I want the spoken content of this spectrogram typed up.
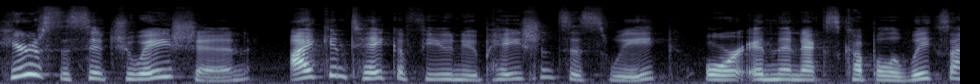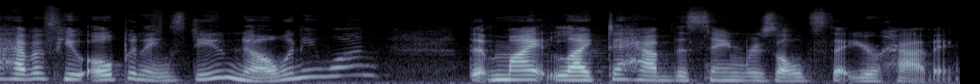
here's the situation. I can take a few new patients this week, or in the next couple of weeks, I have a few openings. Do you know anyone that might like to have the same results that you're having?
